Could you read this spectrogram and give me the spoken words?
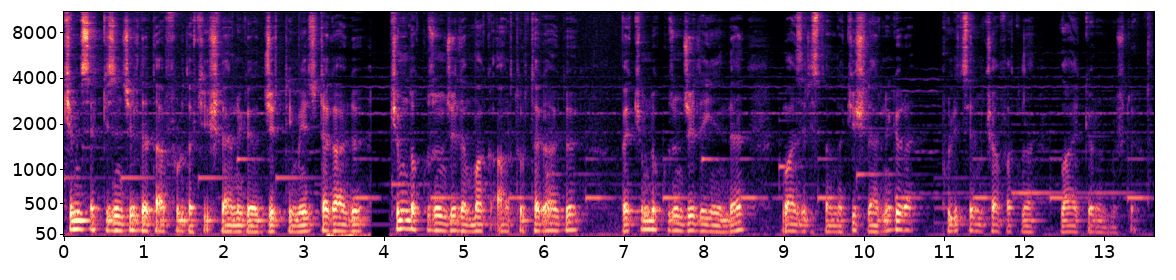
2008-ci ildə Darfurdakı işlərinə görə Jet Image təqaüdü, 2009-cu ildə Mac Arthur təqaüdü və 2009-cu ildə yenidən Vaziristandakı işlərinə görə Pulitzer mükafatına layiq görülmüşdü.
